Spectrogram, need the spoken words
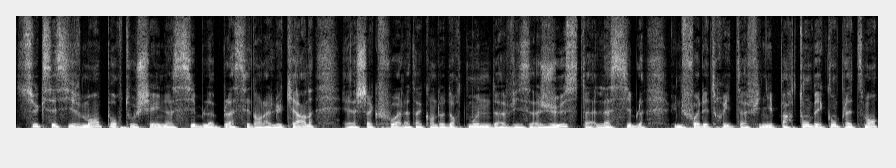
successivement pour toucher une cible placée dans la lucarne. Et à chaque fois, l'attaquant de Dortmund vise juste. La cible, une fois détruite, finit par tomber complètement.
